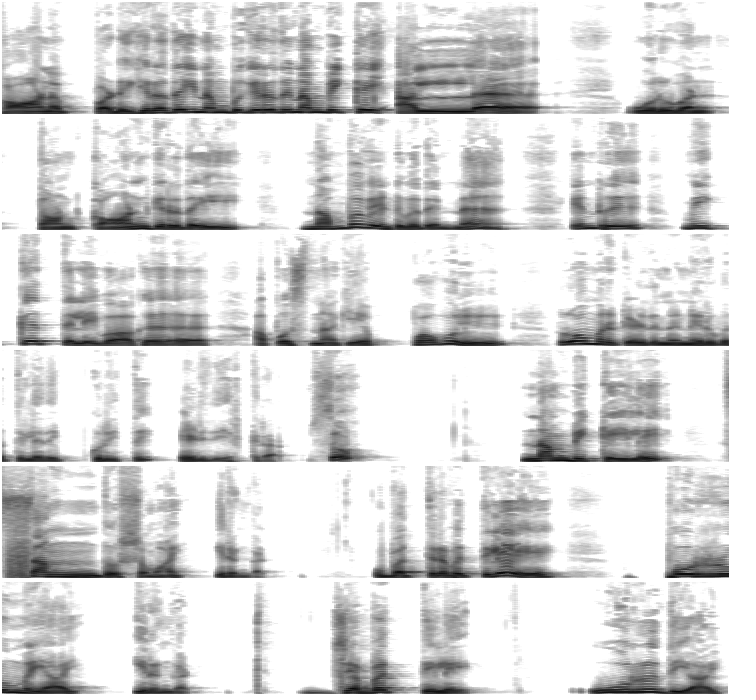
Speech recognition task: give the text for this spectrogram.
காணப்படுகிறதை நம்புகிறது நம்பிக்கை அல்ல. ஒருவன் தான் காண்கிறதை நம்ப வேண்டுவதென்ன? என்று மிக்க தெளிவாக அப்போஸ்தலனாகிய பவுல் ரோமருக்கு எழுதின நிருபத்தில் இதை குறித்து எழுதியிருக்கிறார். ஸோ நம்பிக்கையிலே சந்தோஷமாய் இருங்கள். உபத்திரவத்திலே பொறுமையாய் இருங்கள். ஜெபத்திலே உறுதியாய்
